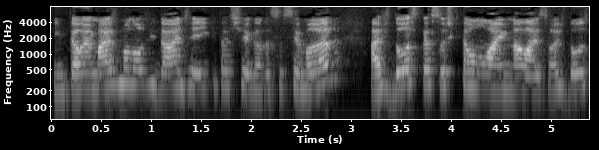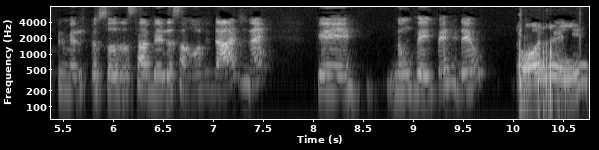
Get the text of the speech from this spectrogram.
Então é mais uma novidade aí que está chegando essa semana. As duas pessoas que estão online na live são as duas primeiras pessoas a saber dessa novidade, né? Porque não veio e perdeu. Olha aí.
